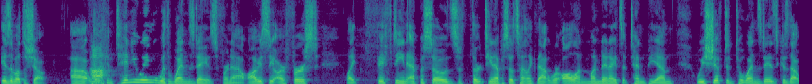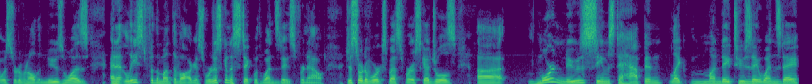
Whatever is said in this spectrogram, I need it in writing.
is about the show. Uh, we're continuing with Wednesdays for now. Obviously, our first – like 15 episodes or 13 episodes, something like that. We're all on Monday nights at 10 p.m. We shifted to Wednesdays because that was sort of when all the news was. And at least for the month of August, we're just going to stick with Wednesdays for now. Just sort of works best for our schedules. Uh, more news seems to happen like Monday, Tuesday, Wednesday.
